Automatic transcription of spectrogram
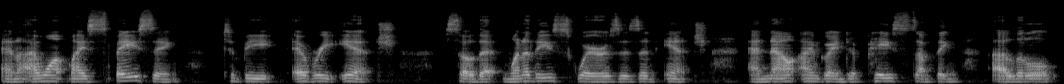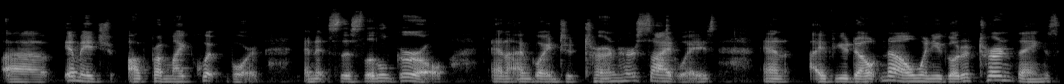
and I want my spacing to be every inch so that one of these squares is an inch. And now I'm going to paste something, a little uh, image from my clipboard. And it's this little girl. And I'm going to turn her sideways. And if you don't know, when you go to turn things,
